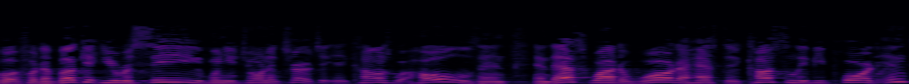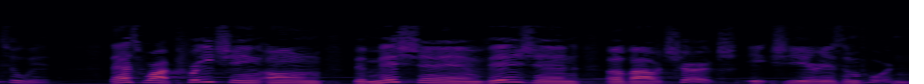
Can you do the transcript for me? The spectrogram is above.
For, for the bucket you receive when you join a church, it, it comes with holes, and, and that's why the water has to constantly be poured into it. That's why preaching on the mission and vision of our church each year is important.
